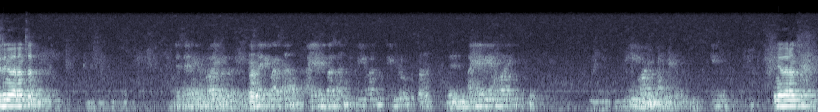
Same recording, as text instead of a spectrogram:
Is there any other answer? SIB employee, Mhm. SIB person, IIB person, P1, P2, Uh-huh. IIB employee, P1, Any other answer?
